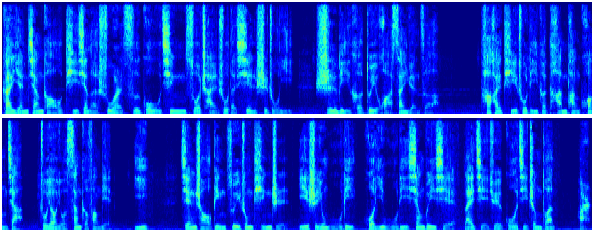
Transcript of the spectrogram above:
该演讲稿体现了舒尔茨国务卿所阐述的现实主义、实力和对话三原则。他还提出了一个谈判框架，主要有三个方面。一、减少并最终停止以使用武力或以武力相威胁来解决国际争端；二、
